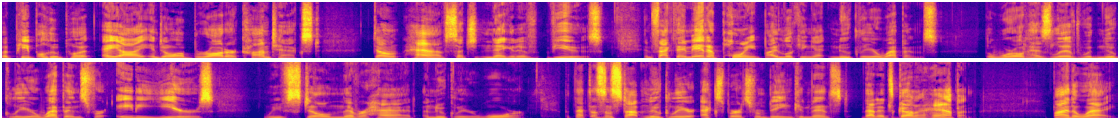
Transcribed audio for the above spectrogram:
But people who put AI into a broader context don't have such negative views. In fact, they made a point by looking at nuclear weapons. The world has lived with nuclear weapons for 80 years. We've still never had a nuclear war. But that doesn't stop nuclear experts from being convinced that it's gonna happen. By the way,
